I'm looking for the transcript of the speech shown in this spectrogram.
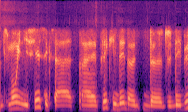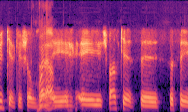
du mot initié, c'est que ça, implique l'idée de, du début de quelque chose. Hein. Voilà. Et, je pense que ça, c'est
